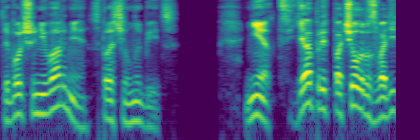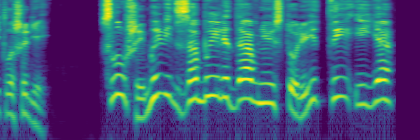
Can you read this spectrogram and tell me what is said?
«Ты больше не в армии?» — спросил нубиец. «Нет, я предпочел разводить лошадей. Слушай, мы ведь забыли давнюю историю, и ты, и я...»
